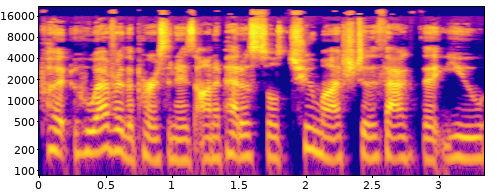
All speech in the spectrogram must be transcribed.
put whoever the person is on a pedestal too much to the fact that you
